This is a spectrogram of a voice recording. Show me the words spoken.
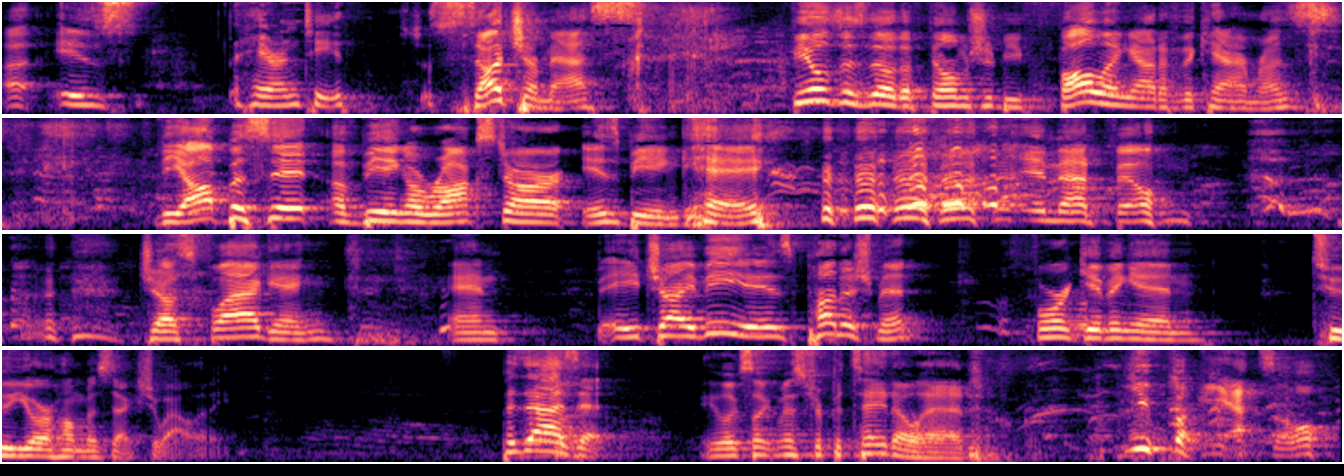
uh, is hair and teeth. Just such a mess. Feels as though the film should be falling out of the cameras. The opposite of being a rock star is being gay in that film. Just flagging. And HIV is punishment for giving in to your homosexuality. Pizzazz it. He looks like Mr. Potato Head. You fucking asshole.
